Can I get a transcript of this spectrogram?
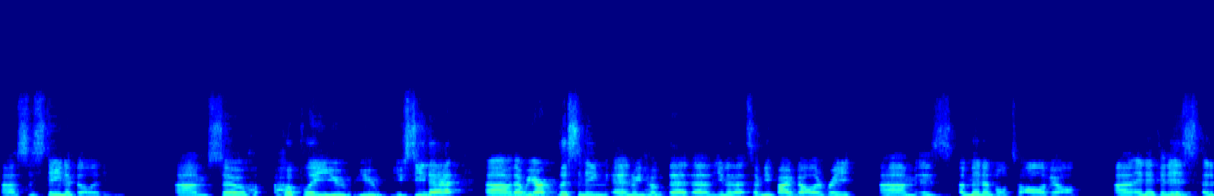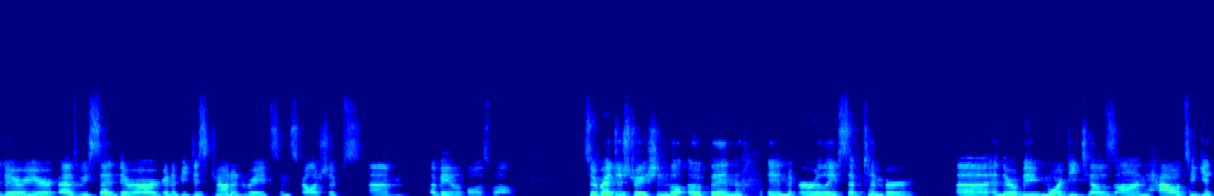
uh, sustainability. Um, so ho hopefully you, you, you see that uh, that we are listening, and we hope that uh, you know that $75 rate um, is amenable to all of y'all. Uh, and if it is a barrier, as we said, there are going to be discounted rates and scholarships um, available as well. So registration will open in early September, uh, and there will be more details on how to get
